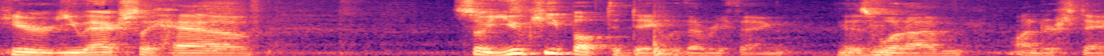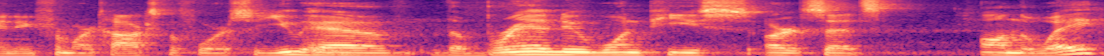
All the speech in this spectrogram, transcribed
here you actually have. So you keep up to date with everything, is Mm-hmm. what I'm understanding from our talks before. So you have the brand new One Piece art sets on the way.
